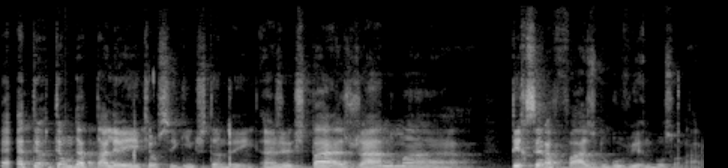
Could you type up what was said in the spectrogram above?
É, tem, tem um detalhe aí que é o seguinte também. A gente está já numa terceira fase do governo Bolsonaro.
